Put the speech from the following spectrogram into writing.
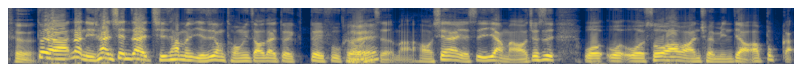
测。对啊，那你看现在其实他们也是用同一招在对对付柯文哲嘛。哦，现在也是一样嘛。哦，就是我我我说要完全民调啊，不敢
